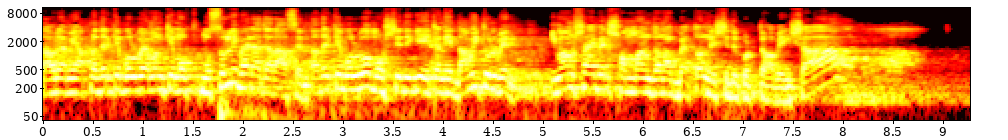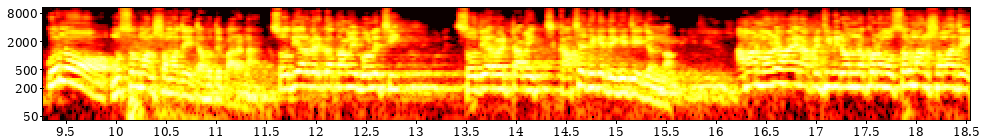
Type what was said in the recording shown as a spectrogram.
তাহলে আমি আপনাদেরকে বলব, এমনকি মুসল্লি ভাইরা যারা আছেন, তাদেরকে বলব, মসজিদে গিয়ে এটা নিয়ে দাবি তুলবেন, ইমাম সাহেবের সম্মানজনক বেতন নিশ্চিত করতে হবে ইনশা কোনো মুসলমান সমাজে এটা হতে পারে না। সৌদি আরবের কথা আমি বলেছি সৌদি আরবেরটা আমি কাছে থেকে দেখেছি এই জন্য। আমার মনে হয় না পৃথিবীর অন্য কোনো মুসলমান সমাজে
